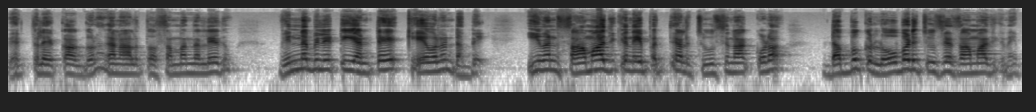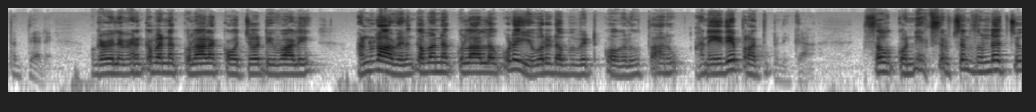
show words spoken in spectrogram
వ్యక్తుల యొక్క గుణగణాలతో సంబంధం లేదు. విన్నబిలిటీ అంటే కేవలం డబ్బే. ఈవెన్ సామాజిక నేపథ్యాలు చూసినా కూడా డబ్బుకు లోబడి చూసే సామాజిక నేపథ్యాలే. ఒకవేళ వెనుకబడిన కులాలకు ఒక చోటు ఇవ్వాలి అన్నప్పుడు ఆ వెనుకబడిన కులాల్లో కూడా ఎవరు డబ్బు పెట్టుకోగలుగుతారు అనేదే ప్రాతిపదిక. సో కొన్ని ఎక్సెప్షన్స్ ఉండొచ్చు.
